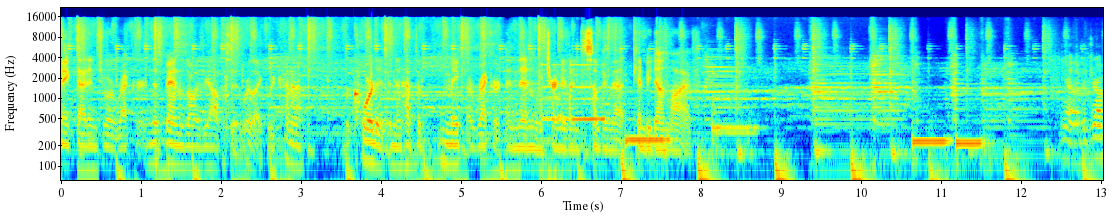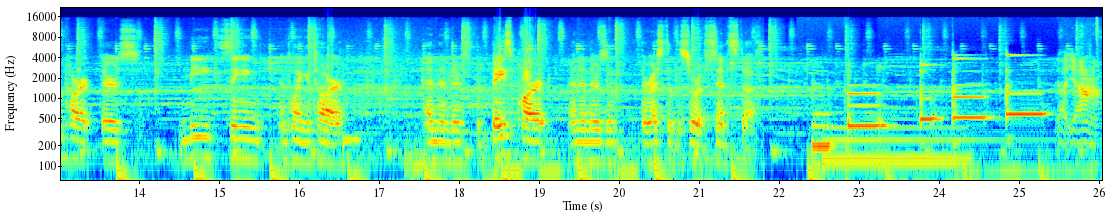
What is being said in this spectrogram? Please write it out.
make that into a record. And this band was always the opposite. We're like, we kind of record it and then have to make a record, and then we turn it into something that can be done live. You know, the drum part, there's me singing and playing guitar, and then there's the bass part, and then there's the rest of the sort of synth stuff. I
